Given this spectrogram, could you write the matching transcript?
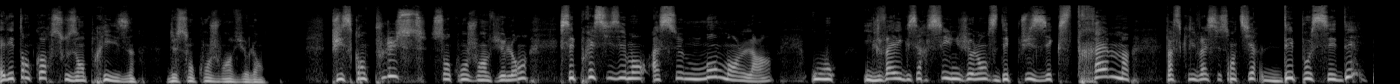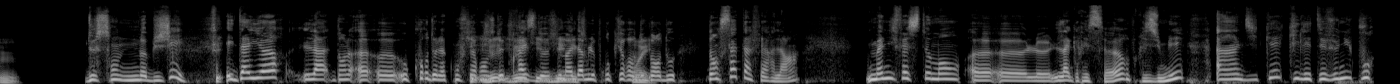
Elle est encore sous emprise de son conjoint violent. Puisqu'en plus, son conjoint violent, c'est précisément à ce moment-là où il va exercer une violence des plus extrêmes parce qu'il va se sentir dépossédé. Hmm. de son objet. Et d'ailleurs, là, dans, euh, euh, au cours de la conférence de presse de, Madame le procureur de Bordeaux, dans cette affaire-là, manifestement, euh, l'agresseur présumé a indiqué qu'il était venu pour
